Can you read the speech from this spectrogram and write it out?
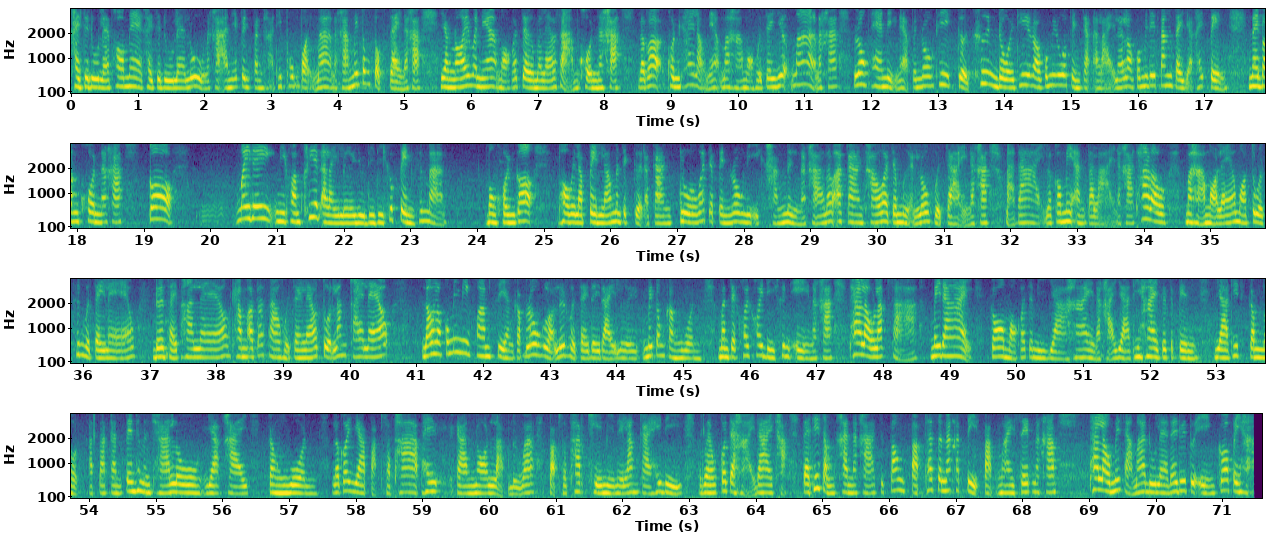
ใครจะดูแลพ่อแม่ ใครจะดูแลลูกนะคะ อันนี้เป็นปัญหาที่พบบ่อยมากนะคะ ไม่ต้องตกใจนะคะ อย่างน้อยวันนี้หมอก็เจอมาแล้ว 3 คนนะคะ แล้วก็คนไข้เหล่านี้มาหาหมอหัวใจเยอะมากนะคะโรคแพนิคเนี่ยเป็นโรคที่เกิดขึ้นโดยที่เราก็ไม่รู้ว่าเป็นจากอะไร แล้วเราก็ไม่ได้ตั้งใจอยากให้เป็น ในบางคนนะคะ ก็ไม่ได้มีความเครียดอะไรเลยอยู่ดีๆ ก็เป็นขึ้นมาบางคนก็ พอเวลาเป็นแล้วมันจะเกิดอาการกลัวว่าจะเป็นโรคนี้อีกครั้งหนึ่งนะคะ แล้วอาการเขาอาจจะเหมือนโรคหัวใจนะคะหาได้แล้วก็ไม่อันตรายนะคะ ถ้าเรามาหาหมอแล้วหมอตรวจขึ้นหัวใจแล้ว เดินสายพานแล้วทำอัลตราซาวด์หัวใจแล้วตรวจร่างกายแล้วแล้วเราก็ไม่มีความเสี่ยงกับโรคหลอดเลือดหัวใจใด ๆ เลย ไม่ต้องกังวล มันจะค่อยๆดีขึ้นเองนะคะ ถ้าเรารักษาไม่ได้ ก็หมอก็จะมียาให้นะคะ ยาที่ให้ก็จะเป็นยาที่กำหนดอัตราการเต้นให้มันช้าลง ยาคลายกังวล แล้วก็ยาปรับสภาพให้การนอนหลับหรือว่าปรับสภาพเคมีในร่างกายให้ดี แล้วก็จะหายได้ค่ะ แต่ที่สำคัญนะคะจะต้องปรับทัศนคติปรับ mindset นะคะถ้าเราไม่สามารถดูแลได้ด้วยตัวเองก็ไปหา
